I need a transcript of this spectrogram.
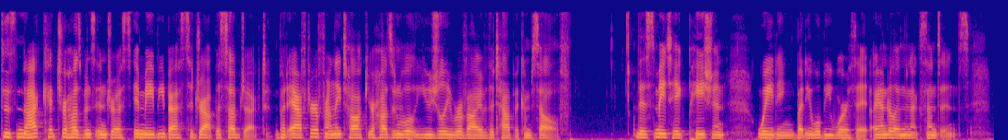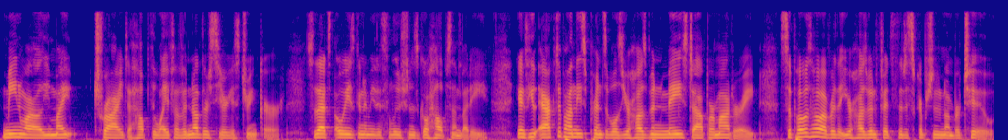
does not catch your husband's interest, it may be best to drop the subject. But after a friendly talk, your husband will usually revive the topic himself. This may take patient waiting, but it will be worth it. I underline the next sentence. Meanwhile, you might try to help the wife of another serious drinker. So that's always going to be the solution is go help somebody. If you act upon these principles, your husband may stop or moderate. Suppose, however, that your husband fits the description of number two.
